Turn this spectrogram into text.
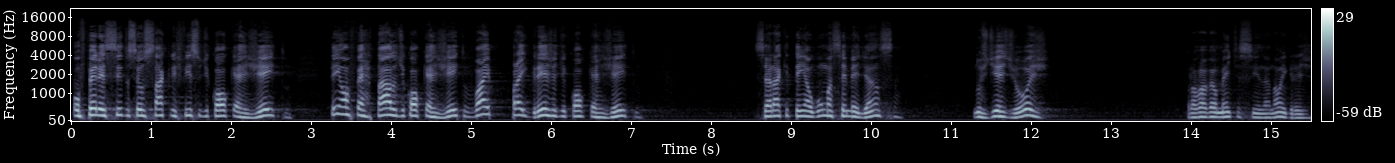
oferecido seu sacrifício de qualquer jeito, têm ofertado de qualquer jeito, vai para a igreja de qualquer jeito? Será que tem alguma semelhança nos dias de hoje? Provavelmente sim, não é não, igreja?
